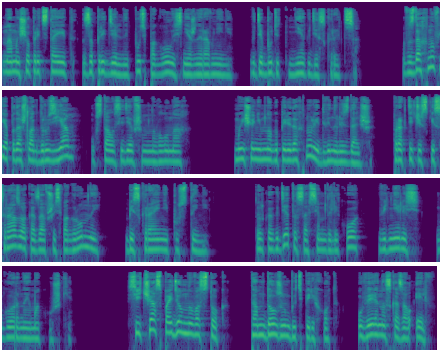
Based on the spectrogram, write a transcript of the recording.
Нам еще предстоит запредельный путь по голой снежной равнине, где будет негде скрыться. Вздохнув, я подошла к друзьям, устало сидевшим на валунах. Мы еще немного передохнули и двинулись дальше, практически сразу оказавшись в огромной, бескрайней пустыне. Только где-то совсем далеко виднелись горные макушки. «Сейчас пойдем на восток. Там должен быть переход», — уверенно сказал эльф.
